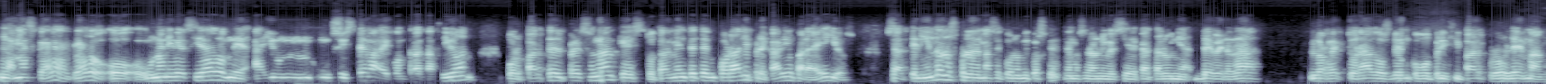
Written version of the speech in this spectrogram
la más cara, claro. O, una universidad donde hay un, un, sistema de contratación por parte del personal que es totalmente temporal y precario para ellos. O sea, teniendo los problemas económicos que tenemos en la Universidad de Cataluña, ¿de verdad los rectorados ven como principal problema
